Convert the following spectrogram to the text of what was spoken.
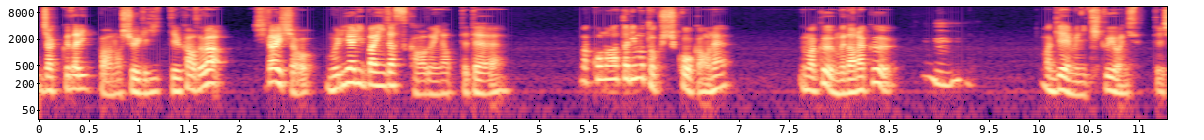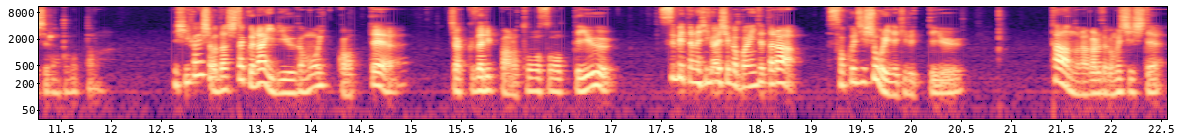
ジャック・ザ・リッパーの襲撃っていうカードが、被害者を無理やり倍に出すカードになってて、まあ、このあたりも特殊効果をね、うまく無駄なく、うん。まあ、ゲームに効くように設定してるなと思ったな。で、被害者を出したくない理由がもう一個あって、ジャック・ザ・リッパーの逃走っていう、すべての被害者が倍に出たら、即時勝利できるっていう、ターンの流れとか無視して、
